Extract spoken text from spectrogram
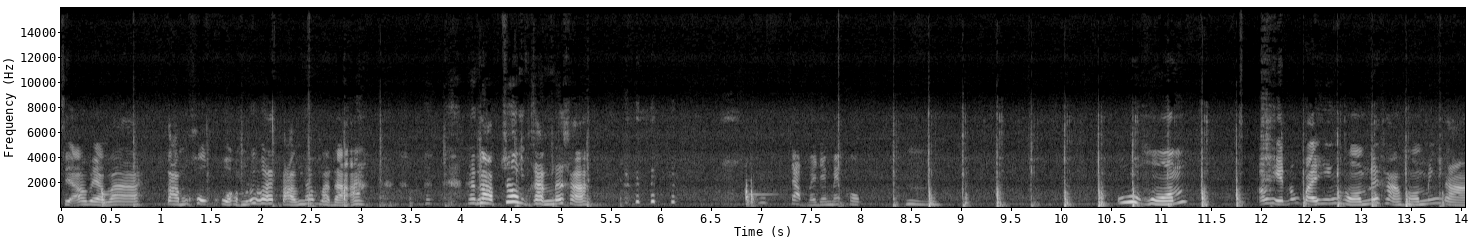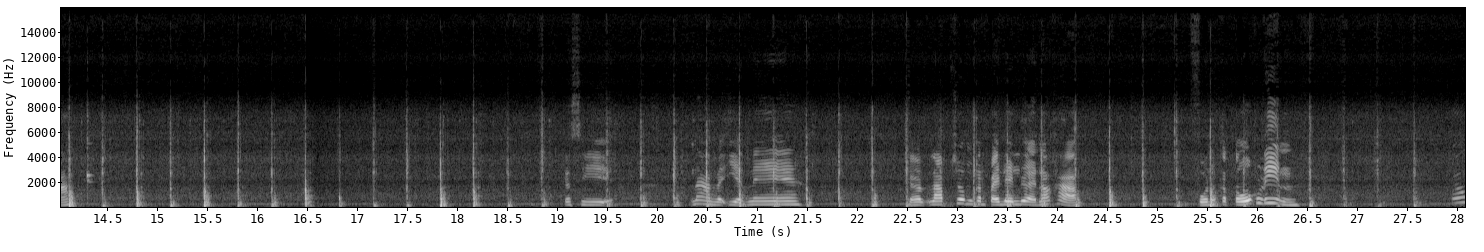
สิเอาแบบว่า ตำโคกขวมหรือว่าตำธรรมดารับชมกันเด้อค่ะจับไว้ได้ไหมครกอู้หอม เอาเห็ดลงไปหิ้งหอมเลยค่ะ หอมแมงดากะสีน่าละเอียดแน่ก็รับชมกันไปเรื่อยๆเนาะค่ะ ฝนกระโตกลิ้นเอ้า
